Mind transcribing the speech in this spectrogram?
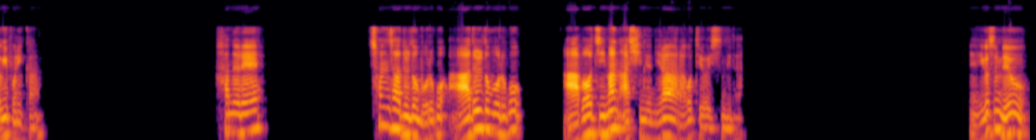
여기 보니까 하늘의 천사들도 모르고 아들도 모르고 아버지만 아시느니라 라고 되어 있습니다. 예, 이것은 매우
